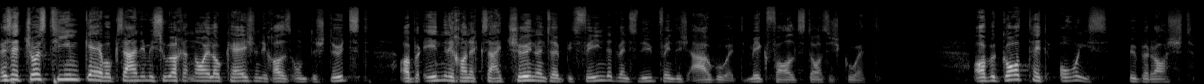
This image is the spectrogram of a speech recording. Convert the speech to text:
Es hat schon ein Team gegeben, das gesagt hat, wir suchen eine neue Location und ich habe es unterstützt. Aber innerlich habe ich gesagt, schön, wenn es etwas findet, wenn es nichts findet, ist auch gut. Mir gefällt es, das ist gut. Aber Gott hat uns überrascht.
